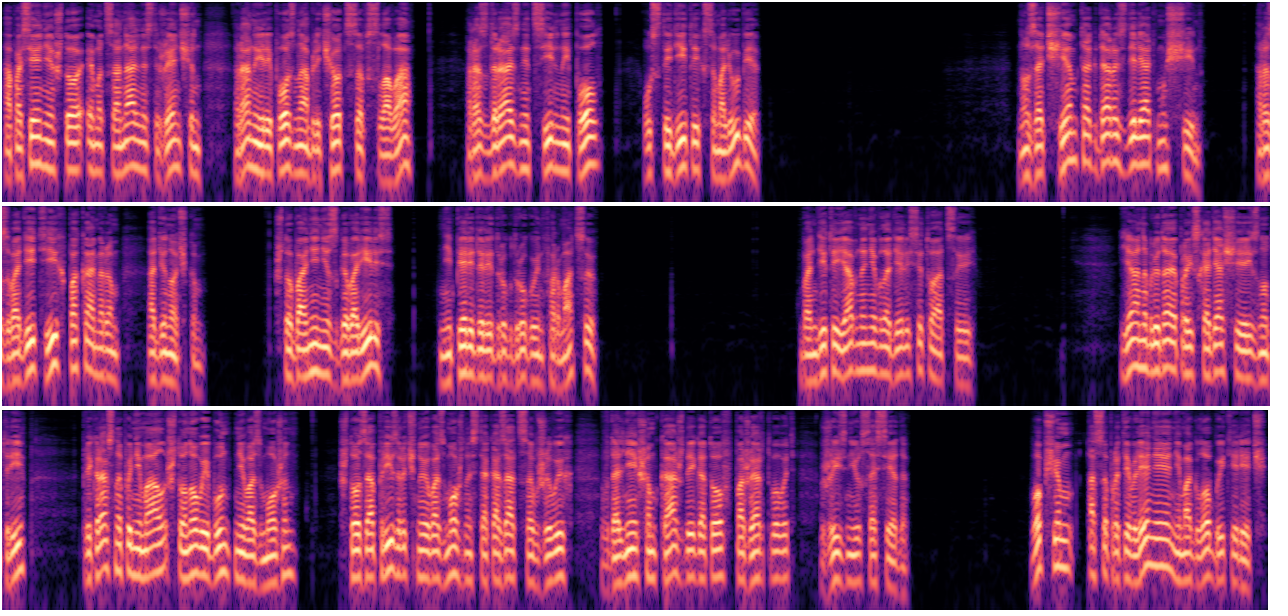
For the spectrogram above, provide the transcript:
Опасение, что эмоциональность женщин рано или поздно облечется в слова, раздразнит сильный пол, устыдит их самолюбие. Но зачем тогда разделять мужчин, разводить их по камерам-одиночкам, чтобы они не сговорились, не передали друг другу информацию? Бандиты явно не владели ситуацией. Я, наблюдая происходящее изнутри, прекрасно понимал, что новый бунт невозможен, что за призрачную возможность оказаться в живых в дальнейшем каждый готов пожертвовать жизнью соседа. В общем, о сопротивлении не могло быть и речи.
